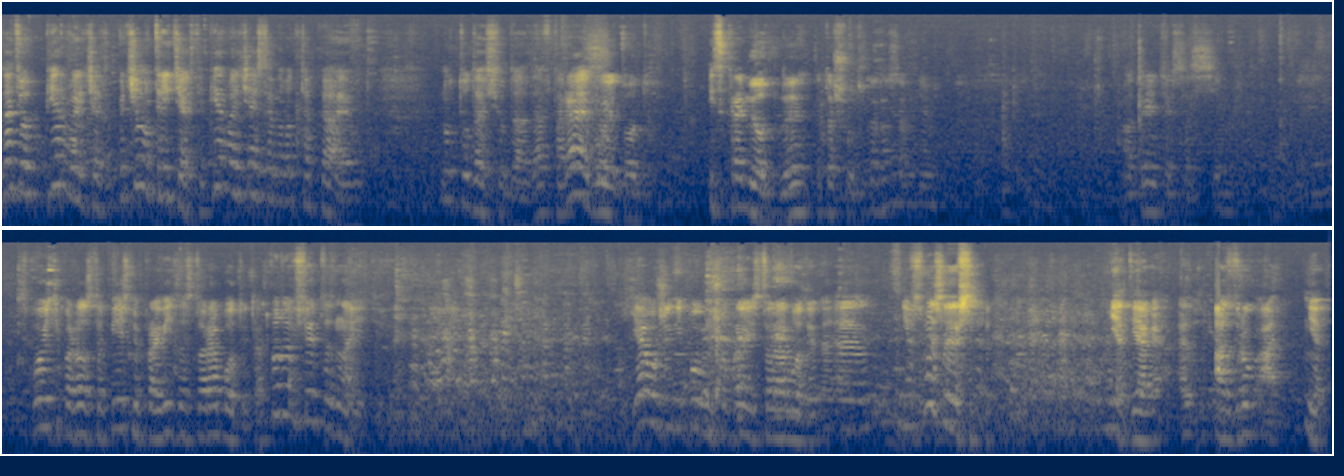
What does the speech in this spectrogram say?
Знаете, вот первая часть, почему три части? Первая часть, она вот такая вот, ну туда-сюда, да? Вторая будет вот искрометная, это шутка на самом деле. А третья совсем. Спойте, пожалуйста, песню «Правительство работает». Откуда вы все это знаете? Я уже не помню, что правительство работает. Э, не в смысле, что... Нет, я... А с друг... А, нет.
